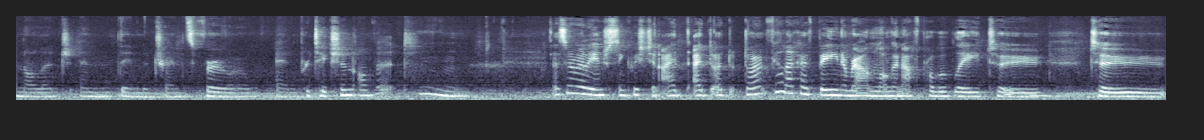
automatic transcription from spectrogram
knowledge and then the transfer and protection of it? Hmm. That's a really interesting question. I, I, I don't feel like I've been around long enough probably to to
